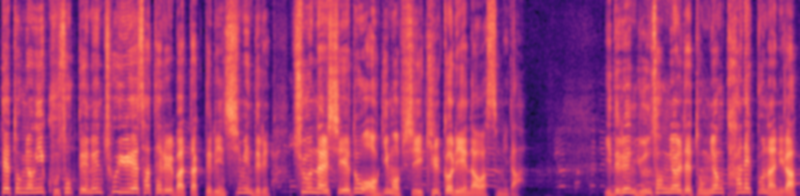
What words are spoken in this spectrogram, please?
대통령이 구속되는 초유의 사태를 맞닥뜨린 시민들은 추운 날씨에도 어김없이 길거리에 나왔습니다. 이들은 윤석열 대통령 탄핵뿐 아니라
